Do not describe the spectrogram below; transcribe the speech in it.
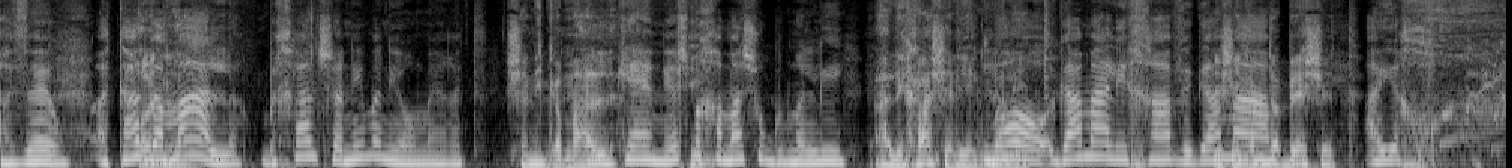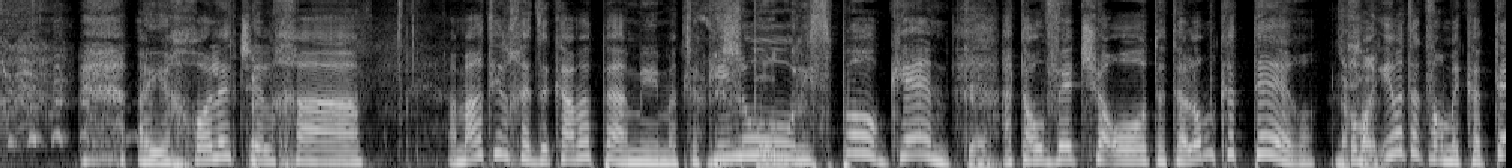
אז זהו. אתה לא. גמל. בכלל, שנים אני אומרת. שאני גמל? כן, יש כי בך משהו גמלי. ההליכה שלי היא גמלית. לא, גם ההליכה וגם יש לי ה- גם דבשת. היכול- היכולת שלך... אמרתי לך את זה כמה פעמים, אתה כאילו... לספוג. לספוג, כן. כן. אתה עובד שעות, אתה לא מקטר. זאת אומרת, אם אתה כבר מקטר,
